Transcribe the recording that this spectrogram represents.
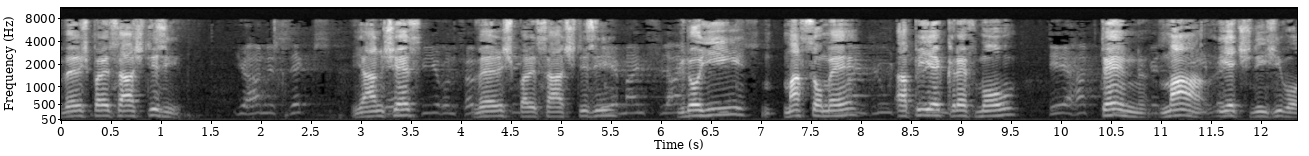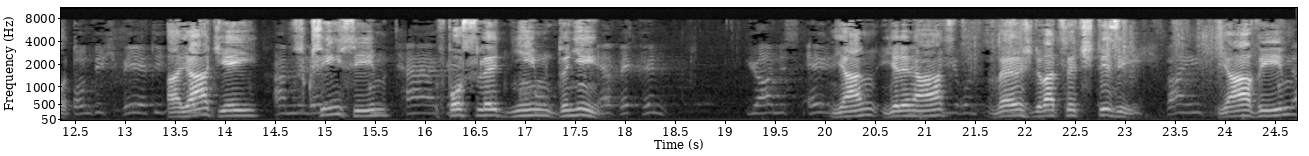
verš 54. Jan 6, verš 54. Kdo jí maso mé a pije krev mou, ten má věčný život. A já jej vzkřísím v posledním dni. Jan 11, verš 24. Já vím,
